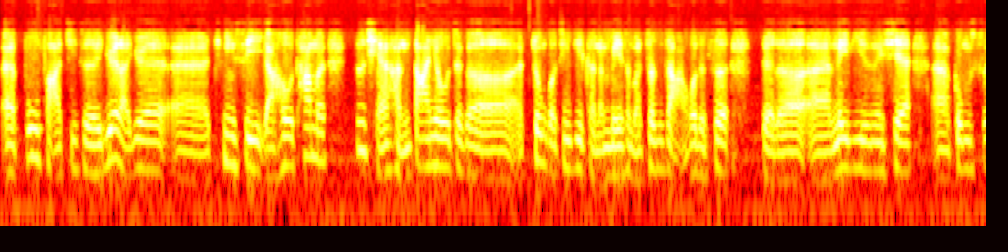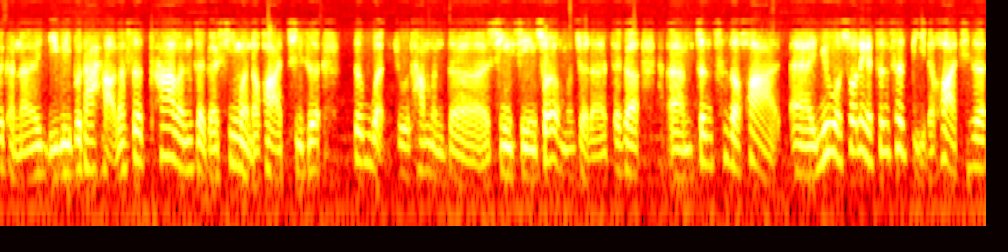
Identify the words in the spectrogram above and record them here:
呃步伐其实越来越呃清晰。然后他们之前很担忧这个中国经济可能没什么增长，或者是觉得呃内地的那些呃。公司可能盈利不太好，但是他们这个新闻的话，其实是稳住他们的信心。所以我们觉得这个嗯政策的话，呃，如果说那个政策底的话，其实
